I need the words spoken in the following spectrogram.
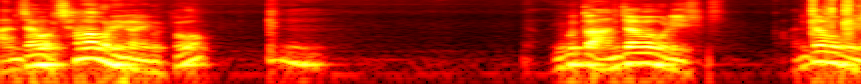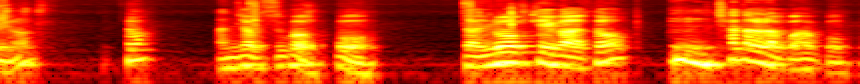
안 잡아, 참아버리나, 이것도? 이것도 안 잡아버리, 안 잡아버리나? 안 잡을 수가 없고. 자, 이렇게 가서 차달라고 하고.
